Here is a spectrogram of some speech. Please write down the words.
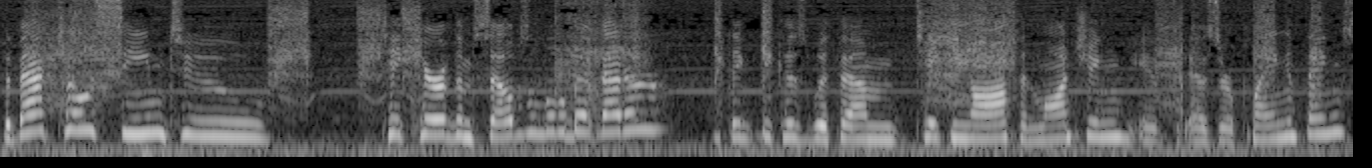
The back toes seem to take care of themselves a little bit better I think because with them taking off and launching if, as they're playing and things.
